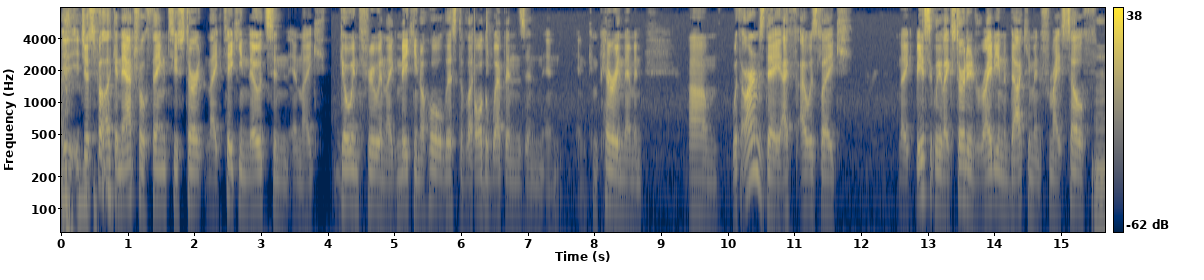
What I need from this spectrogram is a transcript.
it, it, just felt like a natural thing to start like taking notes and, and like going through and like making a whole list of like all the weapons and, and, and comparing them. And, um, with Arms Day, I, I was like, like basically like started writing a document for myself mm.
